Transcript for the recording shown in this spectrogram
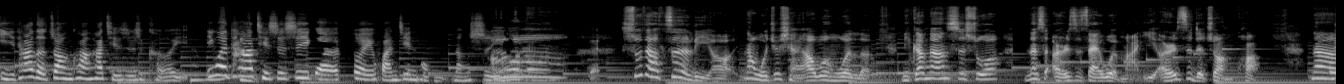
以他的状况，他其实是可以，因为他其实是一个对环境很能适应的人。哦、对，说到这里哦，那我就想要问问了，你刚刚是说那是儿子在问嘛？以儿子的状况，那。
